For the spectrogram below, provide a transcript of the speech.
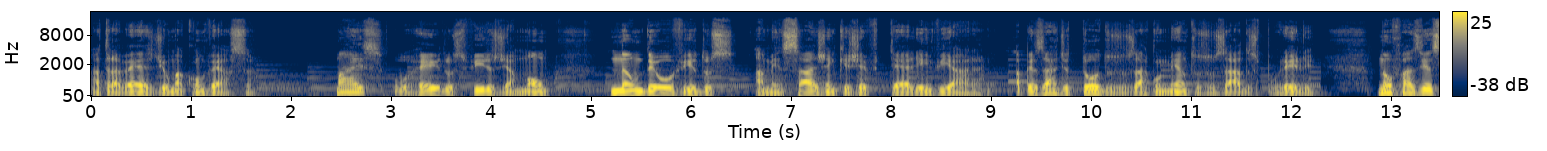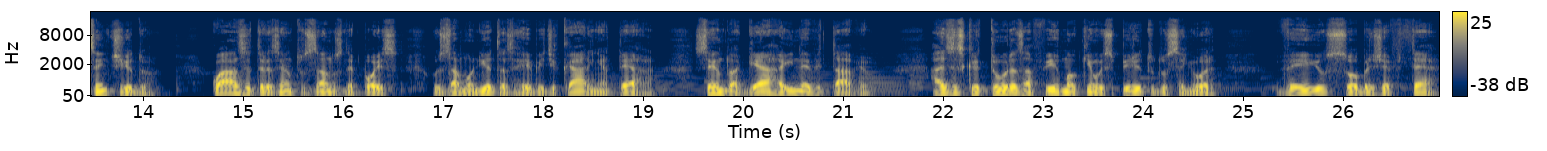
através de uma conversa. Mas o rei dos filhos de Amon não deu ouvidos a mensagem que Jefté lhe enviara. Apesar de todos os argumentos usados por ele, não fazia sentido. Quase trezentos anos depois, os amonitas reivindicarem a terra, sendo a guerra inevitável. As escrituras afirmam que o Espírito do Senhor veio sobre Jefté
